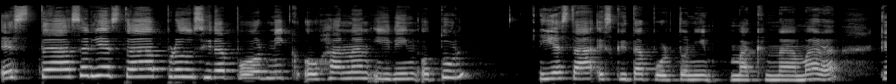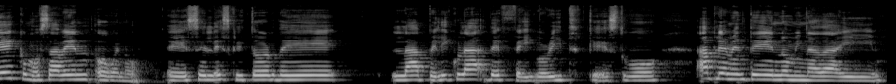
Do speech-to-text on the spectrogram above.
Esta serie está producida por Nick O'Hannon y Dean O'Toole y está escrita por Tony McNamara, que como saben, o bueno, es el escritor de la película The Favorite, que estuvo ampliamente nominada y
